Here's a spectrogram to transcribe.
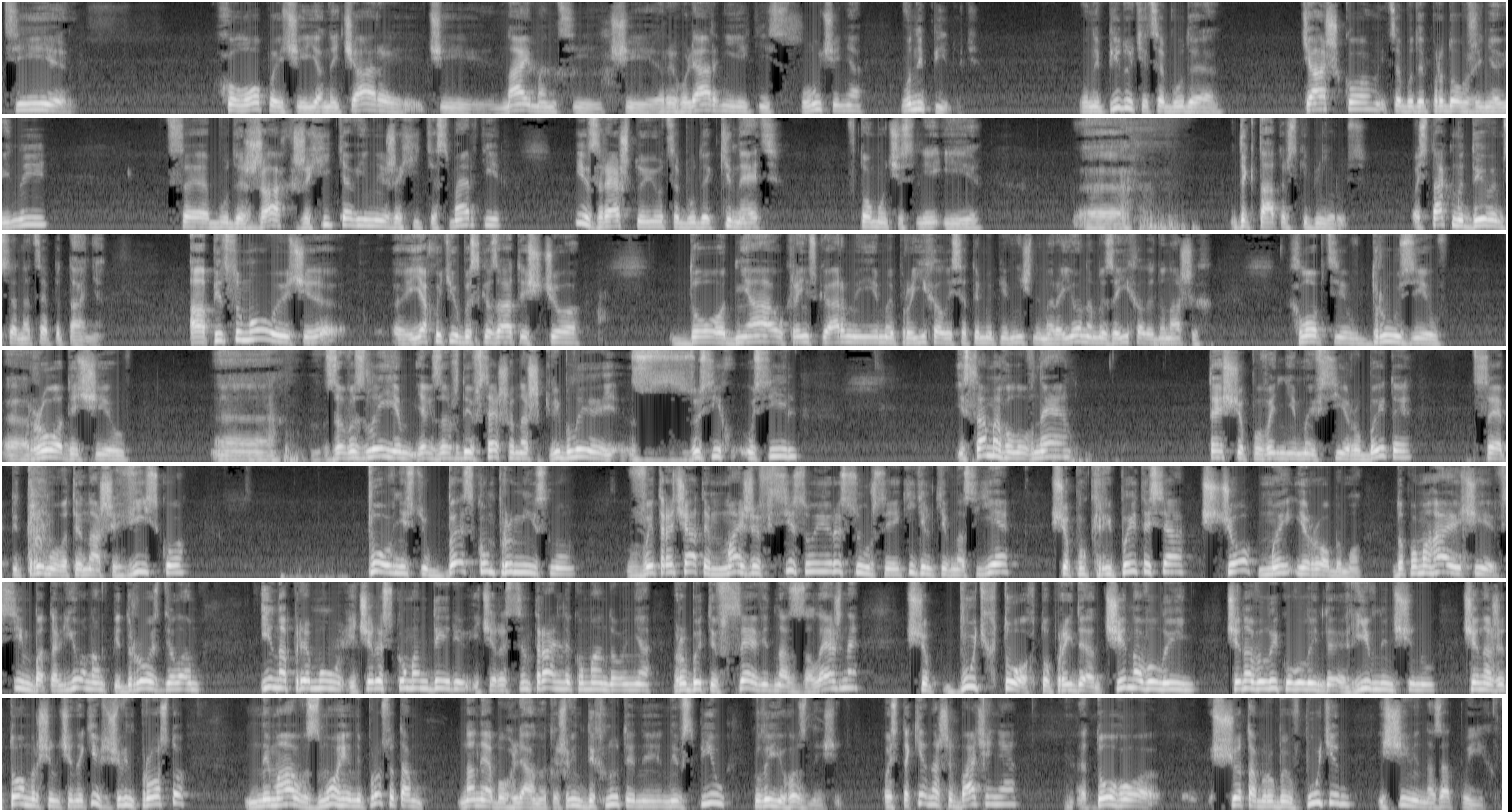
ці холопи, чи яничари, чи найманці, чи регулярні якісь сполучення, вони підуть. Вони підуть, і це буде тяжко, і це буде продовження війни, це буде жах, жахіття війни, жахіття смерті, і, зрештою, це буде кінець, в тому числі і е, диктаторській Білорусі. Ось так ми дивимося на це питання. А підсумовуючи, е, я хотів би сказати, що до Дня української армії ми проїхалися тими північними районами, заїхали до наших хлопців, друзів, е, родичів. Е, Завезли їм, як завжди, все, що нашкрібли з усіх усіль. І саме головне, те, що повинні ми всі робити, це підтримувати наше військо повністю безкомпромісно, витрачати майже всі свої ресурси, які тільки в нас є, щоб укріпитися, що ми і робимо, допомагаючи всім батальйонам, підрозділам і напряму, і через командирів, і через центральне командування робити все від нас залежне, щоб будь-хто, хто прийде чи на Волинь, чи на Велику Волинь, де Рівненщину, чи на Житомирщину, чи на Київщину, що він просто не мав змоги не просто там на небо глянути, що він дихнути не, не вспів, коли його знищить. Ось таке наше бачення е, того, що там робив Путін і з чим він назад поїхав.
